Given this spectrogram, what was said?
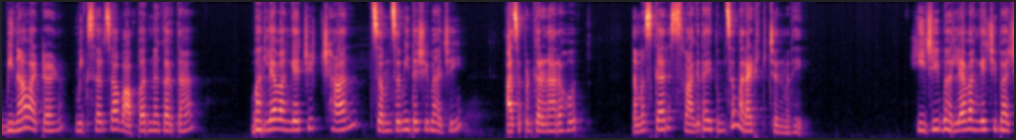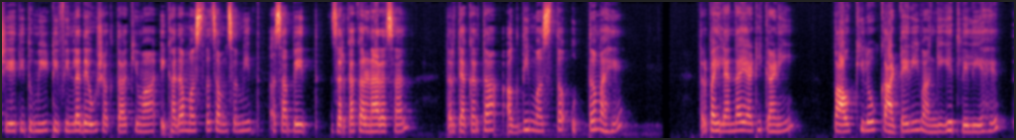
बिना वाटण मिक्सरचा वापर न करता भरल्या वांग्याची छान चमचमीत अशी भाजी आज आपण करणार आहोत. नमस्कार स्वागत आहे तुमचं मराठी किचनमध्ये. ही जी भरल्या वांग्याची भाजी आहे ती तुम्ही टिफिनला देऊ शकता किंवा एखादा मस्त चमचमीत असा बेत जर का करणार असाल तर त्याकरता अगदी मस्त उत्तम आहे. तर पहिल्यांदा या ठिकाणी पाव किलो काटेरी वांगी घेतलेली आहेत.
